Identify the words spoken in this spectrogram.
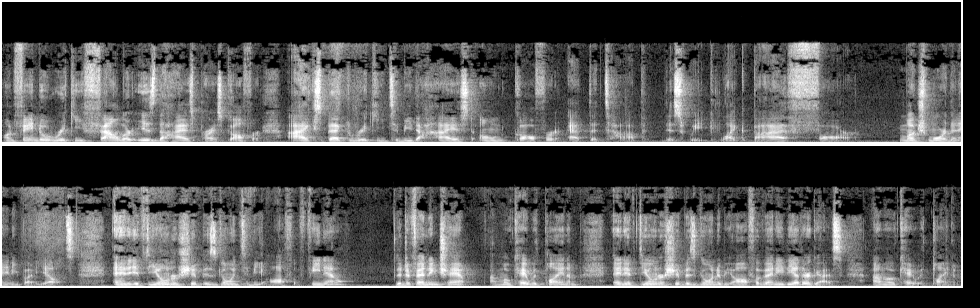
on FanDuel, Rickie Fowler is the highest priced golfer. I expect Rickie to be the highest owned golfer at the top this week, like by far, much more than anybody else. And if the ownership is going to be off of Finau, the defending champ, I'm okay with playing him. And if the ownership is going to be off of any of the other guys, I'm okay with playing him.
